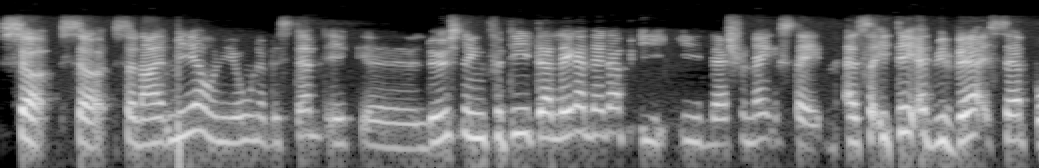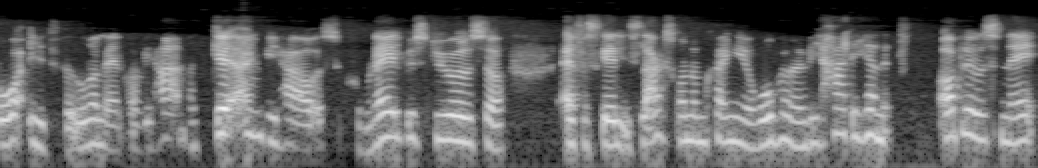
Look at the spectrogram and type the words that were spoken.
så, så, så nej, mere union er bestemt ikke øh, løsningen, fordi der ligger netop i, i nationalstaten, altså i det, at vi hver især bor i et fædreland, og vi har en regering, vi har også kommunalbestyrelser af forskellige slags rundt omkring i Europa, men vi har det her oplevelsen af,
